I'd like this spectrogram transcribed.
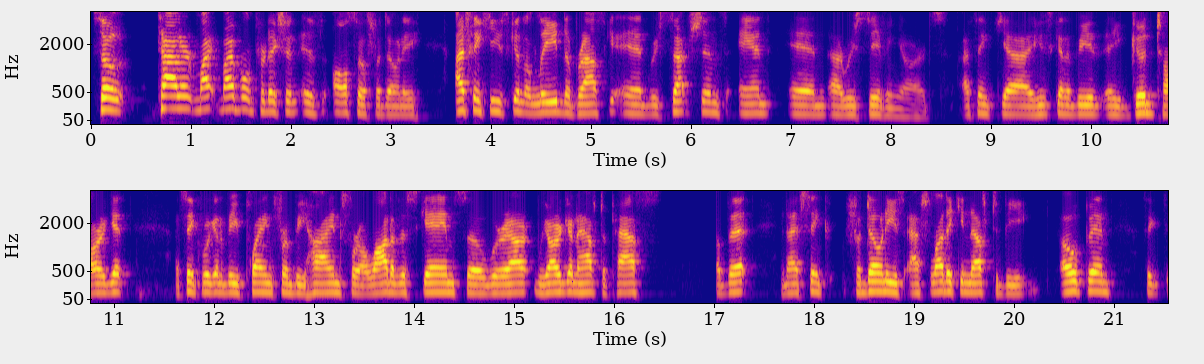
so Tyler, my my bold prediction is also Fidone. I think he's going to lead Nebraska in receptions and in uh, receiving yards. I think uh, he's going to be a good target. I think we're going to be playing from behind for a lot of this game, so we are we are going to have to pass a bit. And I think Fidone's athletic enough to be open. I think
